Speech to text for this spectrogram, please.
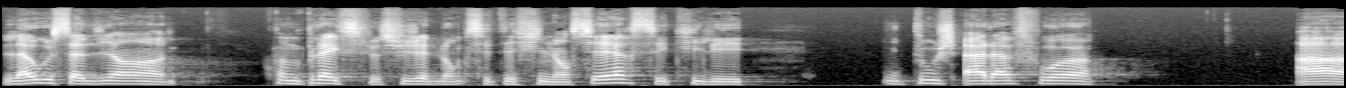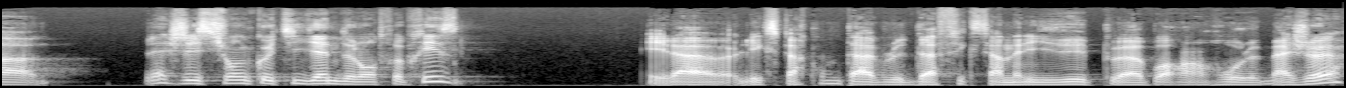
Là où ça devient complexe, le sujet de l'anxiété financière, c'est qu'il est, il touche à la fois à la gestion quotidienne de l'entreprise, et là, l'expert comptable DAF externalisé peut avoir un rôle majeur.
